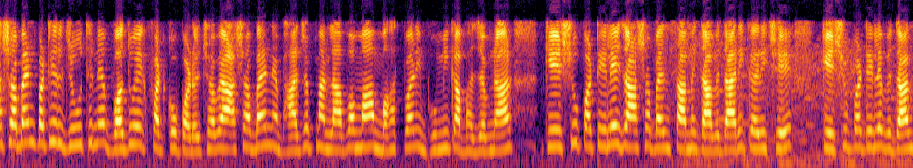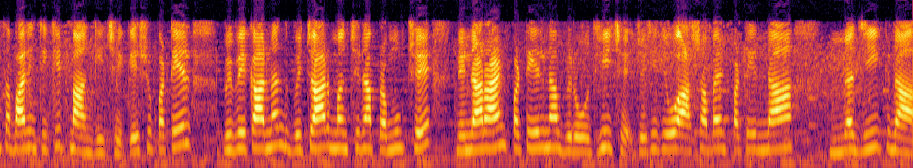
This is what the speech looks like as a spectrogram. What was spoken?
આશાબેન પટેલ જૂથને વધુ એક ફટકો પડ્યો છે. હવે આશાબેનને ભાજપમાં લાવવામાં મહત્વની ભૂમિકા ભજવનાર કેશુ પટેલે જ આશાબેન સામે દાવેદારી કરી છે. કેશુ પટેલે વિધાનસભાની ટિકિટ માંગી છે. કેશુ પટેલ વિવેકાનંદ વિચાર મંચના પ્રમુખ છે ને નારાયણ પટેલના વિરોધી છે, જેથી તેઓ આશાબેન પટેલના નજીકના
